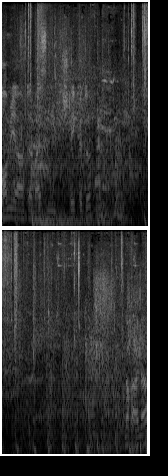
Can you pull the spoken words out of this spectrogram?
Vor mir auf der weißen Steg bitte. Noch einer.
